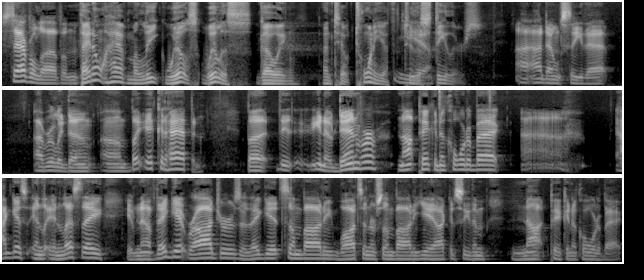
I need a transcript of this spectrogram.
several of them. They don't have Malik Willis, Willis going until 20th to Yeah. the Steelers. I, I don't see that. I really don't. Um, but it could happen. But the, you know, Denver not picking a quarterback. Uh, I guess un- unless they if now if they get Rodgers or they get somebody Watson or somebody, yeah, I could see them not picking a quarterback.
